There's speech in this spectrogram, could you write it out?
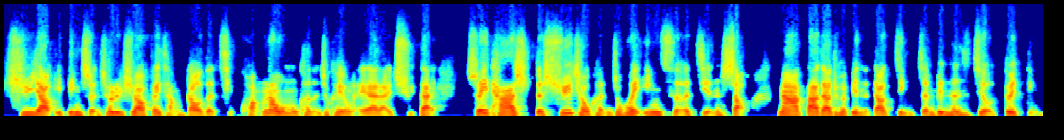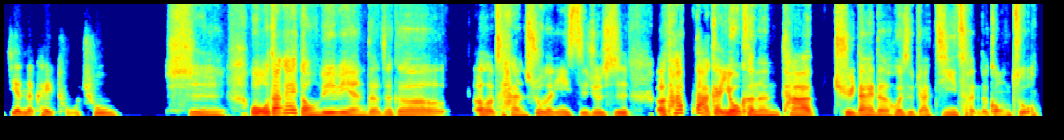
需要一定准确率需要非常高的情况，那我们可能就可以用 AI 来取代。所以它的需求可能就会因此而减少，那大家就会变得比较竞争，变成是只有最顶尖的可以突出。是我我大概懂 Vivian 的这个呃阐述的意思，就是呃，它大概有可能它取代的会是比较基层的工作，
